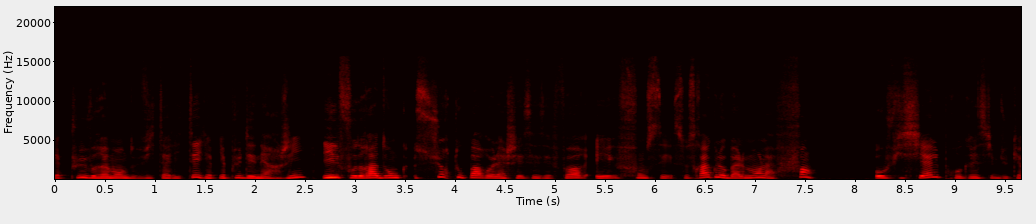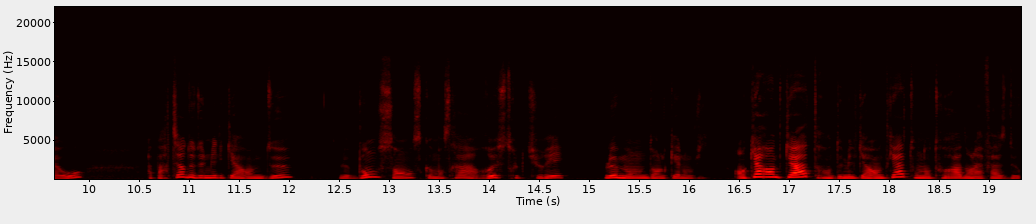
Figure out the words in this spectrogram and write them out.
il n'y a plus vraiment de vitalité, il n'y a, plus d'énergie. Il faudra donc surtout pas relâcher ses efforts et foncer. Ce sera globalement la fin officielle, progressive du chaos. À partir de 2042, le bon sens commencera à restructurer le monde dans lequel on vit. En 44, en 2044, on entrera dans la phase de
